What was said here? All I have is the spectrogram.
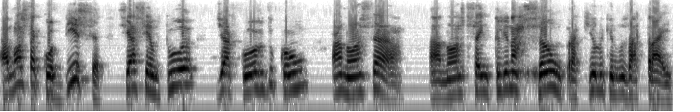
a nossa cobiça se acentua de acordo com a nossa, a nossa inclinação para aquilo que nos atrai.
